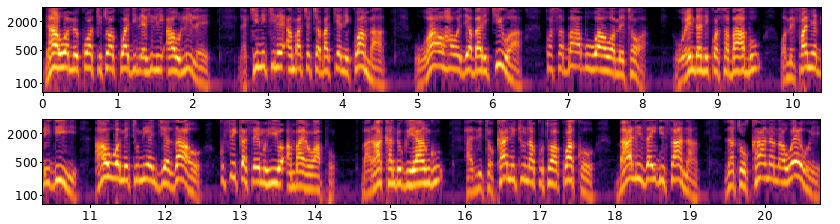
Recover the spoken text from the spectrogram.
nao wamekuwa wakitoa kwa ajili ya hili au lile lakini kile ambacho chabakia ni kwamba wao hawajabarikiwa kwa sababu wao wametoa. Huenda ni kwa sababu wamefanya bidii au wametumia njia zao kufika sehemu hiyo ambayo wapo. Baraka ndugu yangu hazitokani tu na kutoa kwako bali zaidi sana zatokana na wewe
